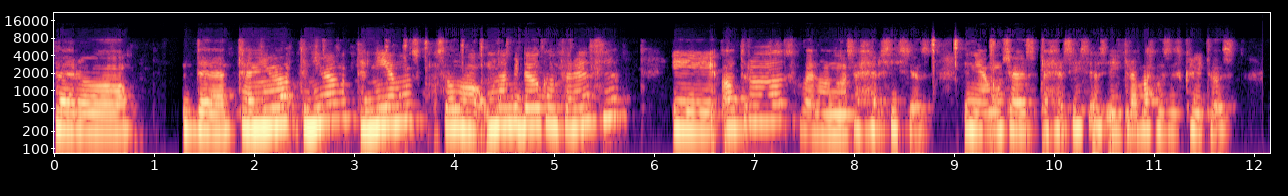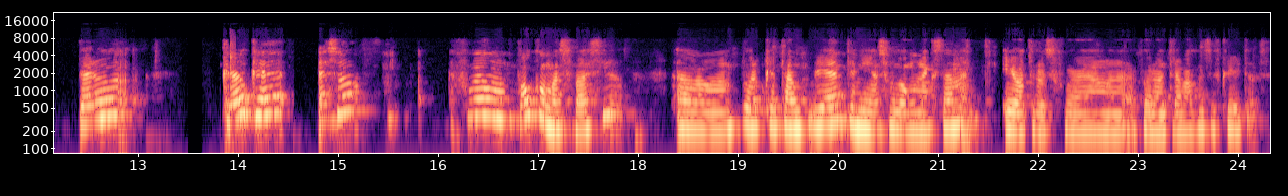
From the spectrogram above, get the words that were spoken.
pero teníamos, teníamos solo una videoconferencia y otros fueron los ejercicios. Tenía muchos ejercicios y trabajos escritos. Pero creo que eso fue un poco más fácil um, porque también tenía solo un examen y otros fueron, fueron trabajos escritos.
